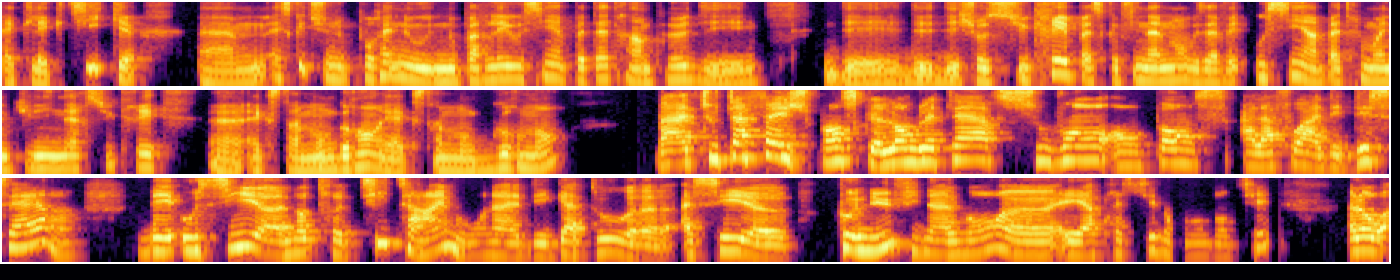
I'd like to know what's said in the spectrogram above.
éclectique. Euh, est-ce que tu pourrais nous, parler aussi peut-être un peu des, choses sucrées? Parce que finalement, vous avez aussi un patrimoine culinaire sucré extrêmement grand et extrêmement gourmand. Bah, tout à fait. Je pense que l'Angleterre, souvent, on pense à la fois à des desserts, mais aussi à notre tea time, où on a des gâteaux euh, assez euh, connus finalement euh, et appréciés dans le monde entier. Alors,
